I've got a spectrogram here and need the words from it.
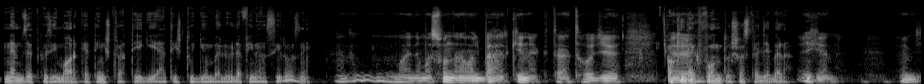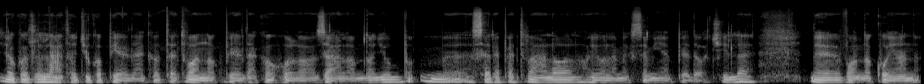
nemzetközi marketing stratégiát is tudjon belőle finanszírozni? Hát, majdnem azt mondanám, hogy bárkinek. Tehát, hogy, Akinek e, fontos, azt tegye bele. Igen. Gyakorlatilag láthatjuk a példákat, tehát vannak példák, ahol az állam nagyobb szerepet vállal, ha jól emlékszem, ilyen például Chile, de vannak olyan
